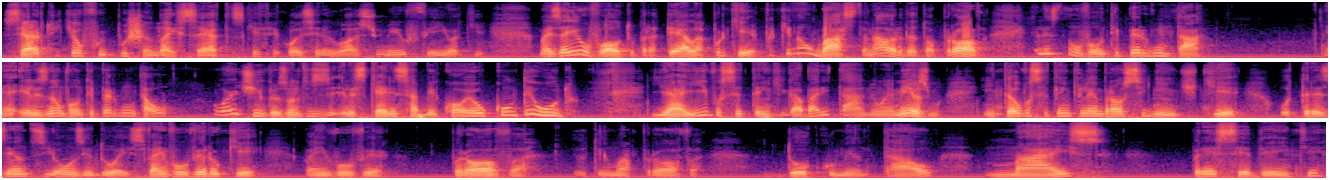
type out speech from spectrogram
certo? E que eu fui puxando as setas que ficou esse negócio meio feio aqui. Mas aí eu volto para a tela, por quê? Porque não basta, na hora da tua prova, eles não vão te perguntar, é, eles não vão te perguntar o, o artigo, eles, vão dizer, eles querem saber qual é o conteúdo. E aí você tem que gabaritar, não é mesmo? Então você tem que lembrar o seguinte, que o 311.2 vai envolver o quê? Vai envolver prova, eu tenho uma prova documental, mais precedente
